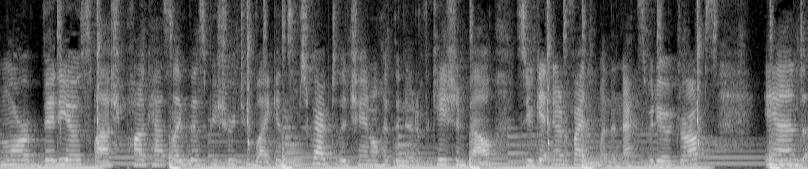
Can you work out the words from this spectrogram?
more videos slash podcasts like this, be sure to like and subscribe to the channel, hit the notification bell so you get notified when the next video drops. And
